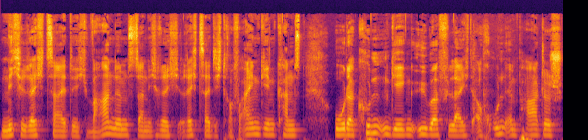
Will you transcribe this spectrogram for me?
nicht rechtzeitig wahrnimmst, da nicht recht, rechtzeitig drauf eingehen kannst oder Kunden gegenüber vielleicht auch unempathisch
